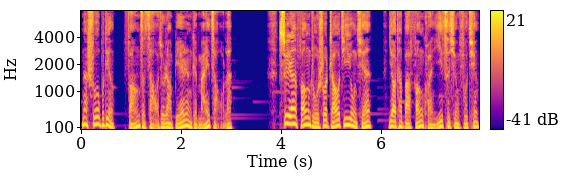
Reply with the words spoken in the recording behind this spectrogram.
那说不定房子早就让别人给买走了。虽然房主说着急用钱，要他把房款一次性付清，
